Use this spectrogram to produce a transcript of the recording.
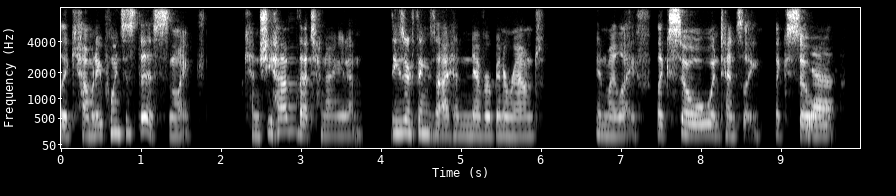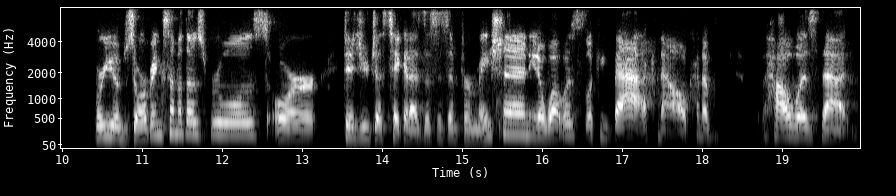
Like, how many points is this? And like, can she have that tonight? And these are things that I had never been around in my life, like so intensely, like so. Yeah. Were you absorbing some of those rules or did you just take it as this is information? You know, what was looking back now, kind of how was that,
